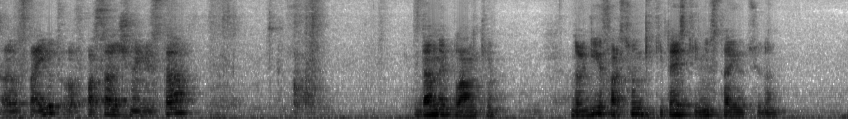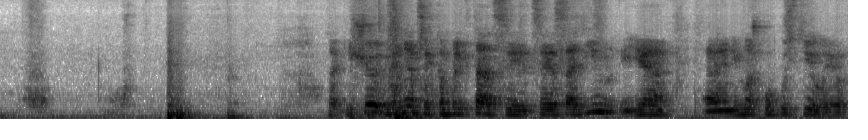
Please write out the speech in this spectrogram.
э, встают в посадочные места данной планки. Другие форсунки китайские не встают сюда. Так, еще вернемся к комплектации CS1. Я э, немножко упустил ее.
